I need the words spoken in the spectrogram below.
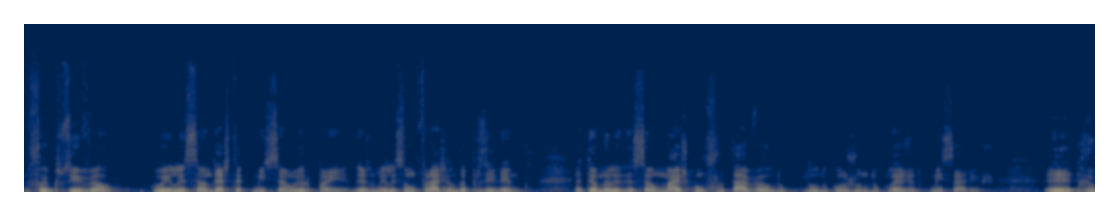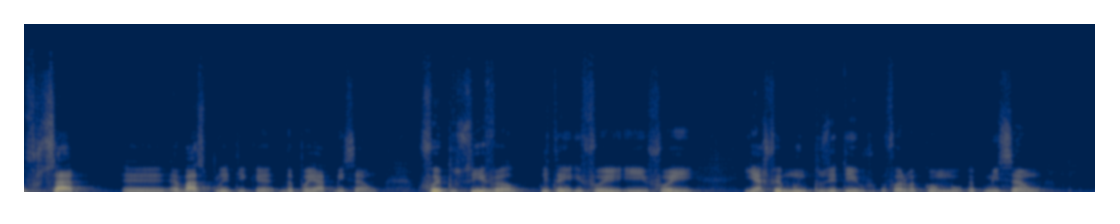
foi possível com a eleição desta Comissão Europeia, desde uma eleição frágil da Presidente até uma eleição mais confortável do, do, do conjunto do Colégio de Comissários, eh, reforçar eh, a base política de apoio à Comissão. Foi possível e, tem, e, foi, e, foi, e acho que foi muito positivo a forma como a Comissão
